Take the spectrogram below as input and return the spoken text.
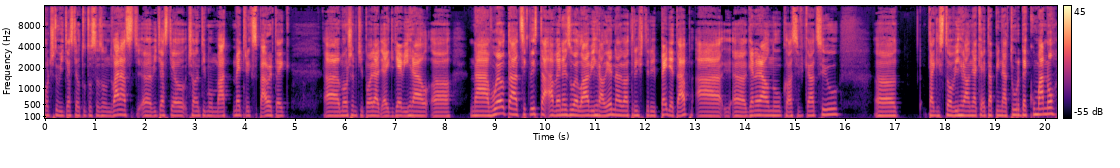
počtu víťazstiev túto sezónu. 12 uh, víťazstiev člen týmu Matrix PowerTech môžem ti povedať aj kde vyhral uh, na Vuelta cyklista a Venezuela vyhral 1, 2, 3, 4, 5 etap a uh, generálnu klasifikáciu uh, takisto vyhral nejaké etapy na Tour de Cumano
